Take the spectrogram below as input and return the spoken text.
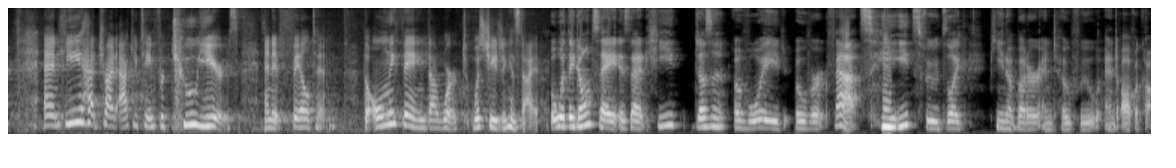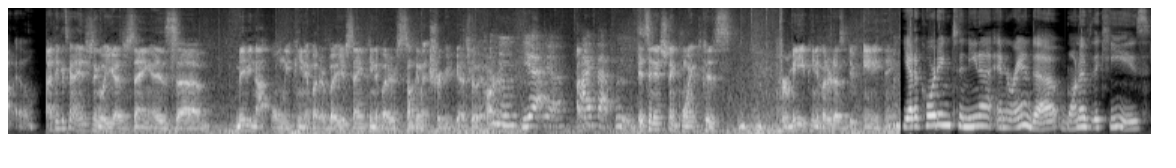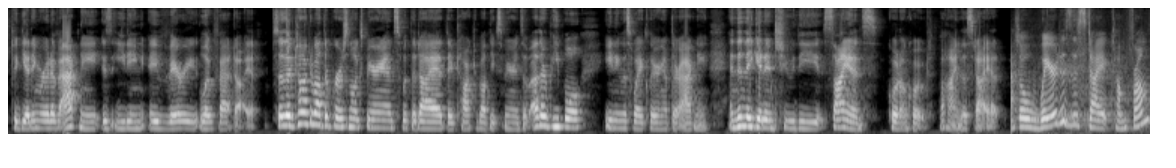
and he had tried Accutane for two years, and it failed him. The only thing that worked was changing his diet. But what they don't say is that he doesn't avoid overt fats. He eats foods like peanut butter and tofu and avocado. I think it's kind of interesting what you guys are saying is um, maybe not only peanut butter, but you're saying peanut butter is something that triggered you guys really hard. Mm-hmm. Yeah, yeah. High fat foods. It's an interesting point because for me, peanut butter doesn't do anything. Yet, according to Nina and Randa, one of the keys to getting rid of acne is eating a very low fat diet. So they've talked about their personal experience with the diet, they've talked about the experience of other people eating this way, clearing up their acne, and then they get into the science, quote unquote, behind this diet. So, where does this diet come from?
